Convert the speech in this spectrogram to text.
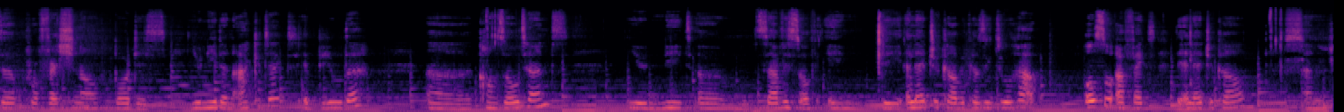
the professional bodies. You need an architect, a builder, a consultant. You need um, service of in the electrical because it will help also affect the electrical and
